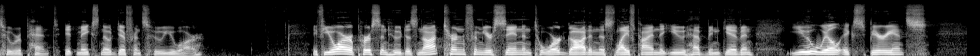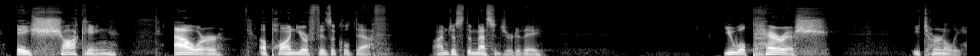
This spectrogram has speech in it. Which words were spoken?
to repent. It makes no difference who you are. If you are a person who does not turn from your sin and toward God in this lifetime that you have been given, you will experience a shocking hour upon your physical death. I'm just the messenger today. You will perish eternally.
